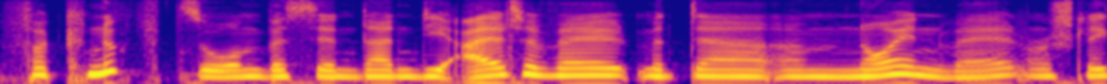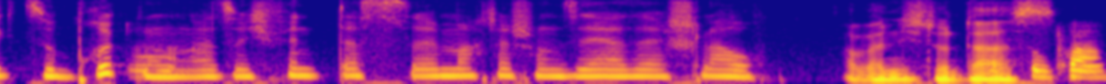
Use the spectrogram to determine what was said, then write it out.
verknüpft so ein bisschen dann die alte Welt mit der ähm, neuen Welt und schlägt so Brücken. Ja. Also ich finde, das äh, macht er schon sehr, sehr schlau. Aber nicht nur das. Super.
